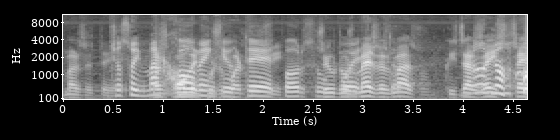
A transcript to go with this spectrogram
más este, Yo soy más joven que usted, por Sí, unos supuesto. meses más, quizás No, seis, no. seis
